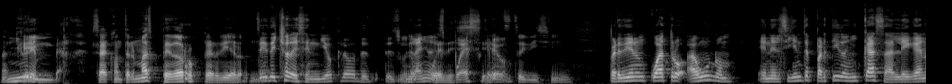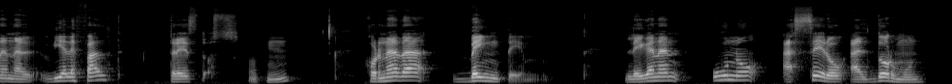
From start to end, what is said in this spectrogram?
Ok. Nuremberg. O sea, contra el más pedorro perdieron. ¿no? Sí, de hecho descendió creo de- de- el año después, ser, creo. te estoy diciendo. Perdieron 4 a 1. En el siguiente partido en casa le ganan al Bielefeld 3-2. Ujú. Jornada 20. Le ganan 1 a 0 al Dortmund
